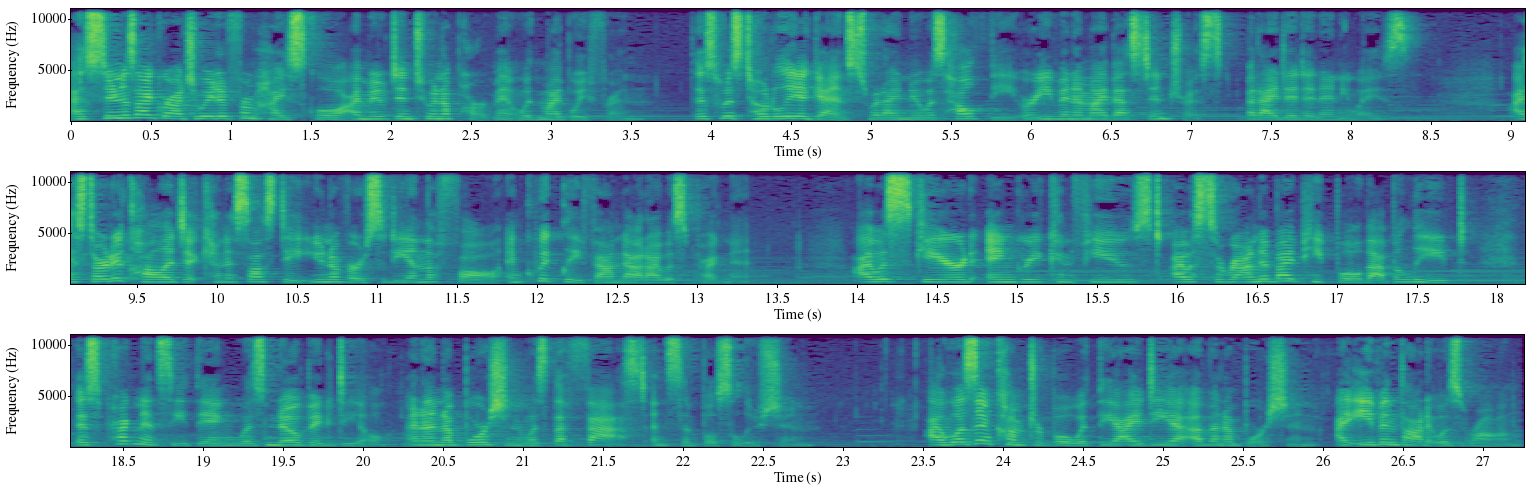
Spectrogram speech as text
As soon as I graduated from high school, I moved into an apartment with my boyfriend. This was totally against what I knew was healthy or even in my best interest, but I did it anyways. I started college at Kennesaw State University in the fall and quickly found out I was pregnant. I was scared, angry, confused. I was surrounded by people that believed this pregnancy thing was no big deal and an abortion was the fast and simple solution. I wasn't comfortable with the idea of an abortion. I even thought it was wrong.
